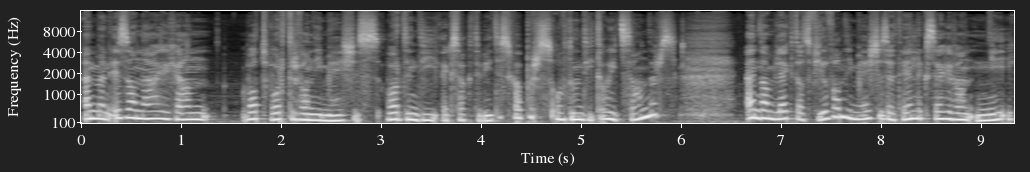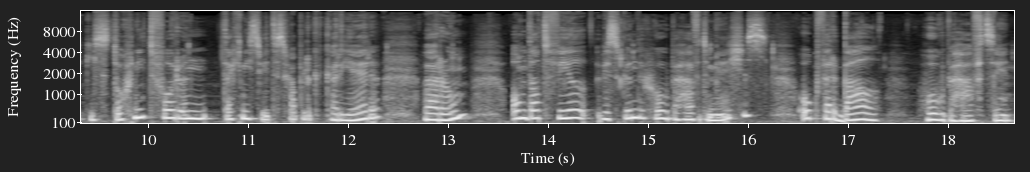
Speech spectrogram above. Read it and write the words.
En men is dan nagegaan, wat wordt er van die meisjes? Worden die exacte wetenschappers of doen die toch iets anders? En dan blijkt dat veel van die meisjes uiteindelijk zeggen van nee, ik kies toch niet voor een technisch-wetenschappelijke carrière. Waarom? Omdat veel wiskundig hoogbehaafde meisjes ook verbaal hoogbehaafd zijn.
